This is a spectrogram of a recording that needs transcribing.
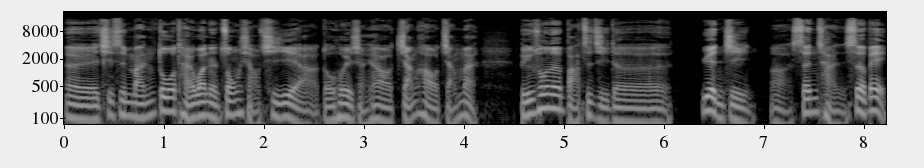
呃，其实蛮多台湾的中小企业啊，都会想要讲好讲满。比如说呢，把自己的愿景啊、生产设备、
